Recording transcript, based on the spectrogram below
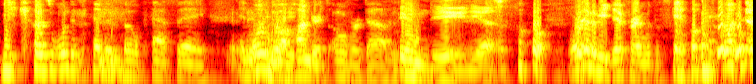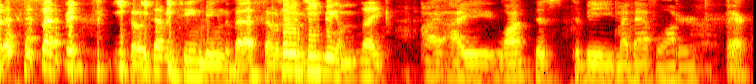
Because one to ten is so passe, and one to hundred is overdone. indeed, yes. So, we're gonna be different with the scale of one to seventeen. So seventeen being the best. I would assume. 17 being a, like I, I want this to be my bathwater. Fair.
